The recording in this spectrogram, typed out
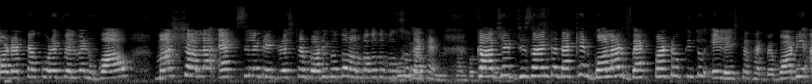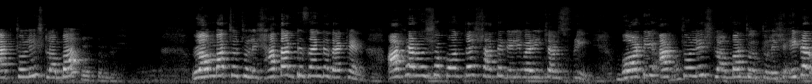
অর্ডারটা করে ফেলবেন। ওয়াও মাশাআল্লাহ এক্সিলেন্ট এই ড্রেসটার বডি কত লম্বা কত বস্তু দেখেন। কাজের ডিজাইনটা দেখেন গলার ব্যাক পার্টও কিন্তু এই লেসটা থাকবে। বডি 48 লম্বা? লম্বা চল্লিশ হাতার ডিজাইনটা দেখেন। আঠারোশো পঞ্চাশ, সাথে ডেলিভারি চার্জ ফ্রি বডি আটচল্লিশ, লম্বা চল্লিশ এটার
